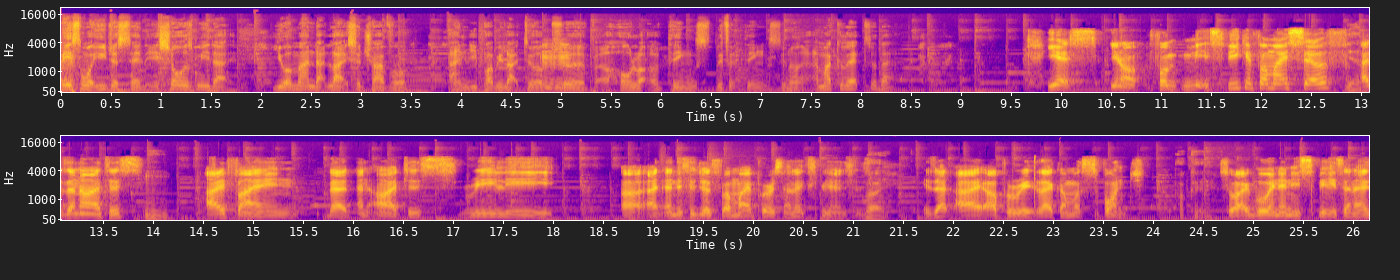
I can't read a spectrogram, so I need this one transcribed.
Based on what you just said, it shows me that you're a man that likes to travel, and you probably like to Mm-hmm. observe a whole lot of things, different things. You know, am I correct with that? Yes, you know, for me, speaking for myself Yeah. as an artist, Mhm. I find that an artist really, uh, and, and this is just from my personal experiences, Right. is that I operate like I'm a sponge. Okay. So I go in any space and I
